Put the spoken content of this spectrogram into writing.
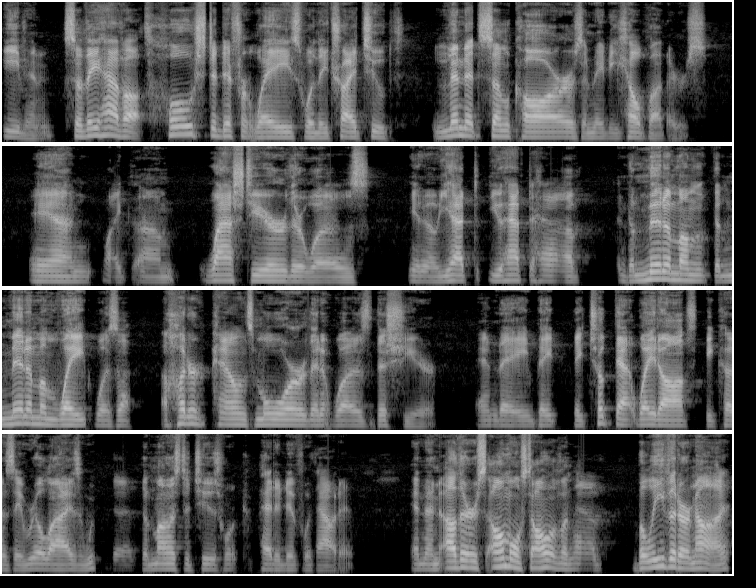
even. So they have a host of different ways where they try to limit some cars and maybe help others. And like um, last year, there was, you know, you had to, you have to have the minimum. The minimum weight was a, hundred pounds more than it was this year, and they they they took that weight off because they realized the, the Mazda twos weren't competitive without it. And then others, almost all of them have, believe it or not,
